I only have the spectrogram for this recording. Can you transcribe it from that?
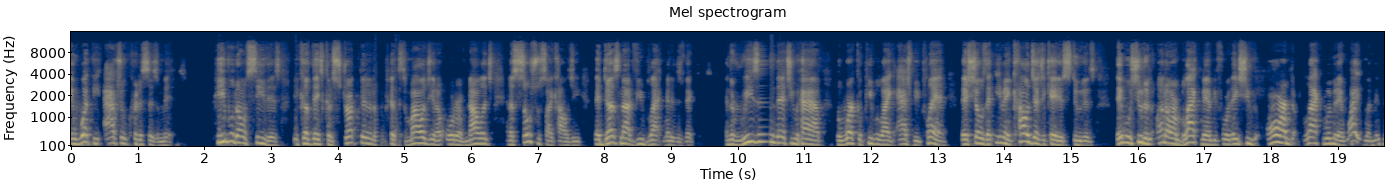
in what the actual criticism is. People don't see this because they've constructed an epistemology and an order of knowledge and a social psychology that does not view black men as victims. And the reason that you have the work of people like Ashby Plant that shows that even college educated students, they will shoot an unarmed black man before they shoot armed black women and white women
